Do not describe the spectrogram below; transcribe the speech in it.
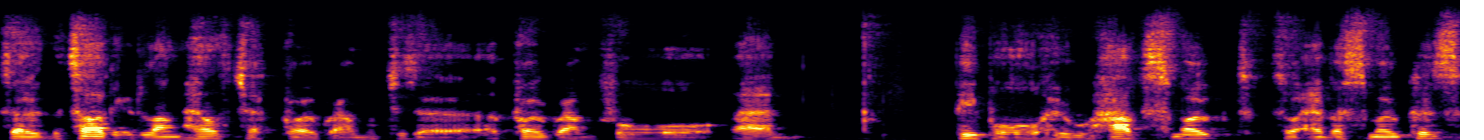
So, the Targeted Lung Health Check program, which is a, a program for um, people who have smoked, so ever smokers,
